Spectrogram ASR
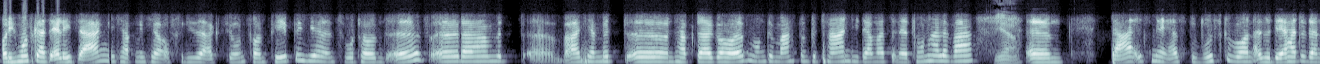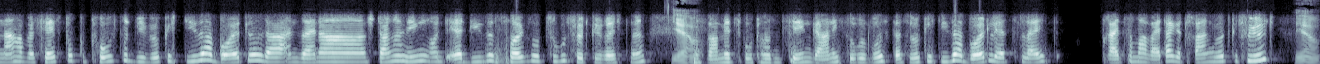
Und ich muss ganz ehrlich sagen, ich habe mich ja auch für diese Aktion von Pepe hier in 2011 äh, da mit, äh, war ich ja mit äh, und habe da geholfen und gemacht und getan, die damals in der Turnhalle war. Ja. Ähm, da ist mir erst bewusst geworden, also der hatte dann nachher bei Facebook gepostet, wie wirklich dieser Beutel da an seiner Stange hing und er dieses Zeug so zugeführt gekriegt, ne? Ja. Das war mir 2010 gar nicht so bewusst, dass wirklich dieser Beutel jetzt vielleicht 13 Mal weitergetragen wird, gefühlt. Ja.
